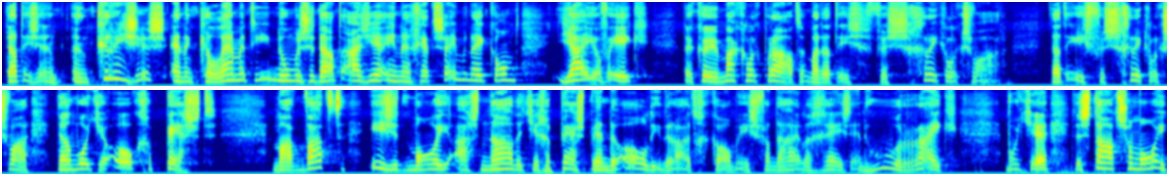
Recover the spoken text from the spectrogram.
Dat is een, een crisis en een calamity, noemen ze dat. Als je in een Gethsemane komt, jij of ik, dan kun je makkelijk praten, maar dat is verschrikkelijk zwaar dat is verschrikkelijk zwaar. Dan word je ook gepest. Maar wat is het mooi als nadat je gepest bent de olie eruit gekomen is van de Heilige Geest. En hoe rijk word je. Er staat zo mooi,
